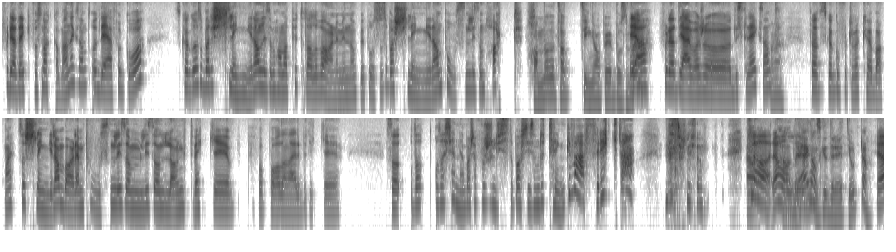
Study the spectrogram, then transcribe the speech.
fordi at jeg ikke får snakka med han, og idet jeg får gå, skal gå, så bare slenger han liksom, Han har puttet alle varene mine oppi posen, så bare slenger han posen liksom hardt. Han hadde tatt tinga opp i posen for Ja, fordi at jeg var så distré, ikke sant. Ja. For at det skal gå fortere kø bak meg. Så slenger han bare den posen liksom litt sånn langt vekk eh, på, på den der butikk... eh. Så, og, da, og da kjenner jeg bare så jeg får så lyst til å bare si sånn Du trenger ikke være frekk, da! Men så liksom klare ja, Ja, det er ganske drøyt gjort, da. Ja.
